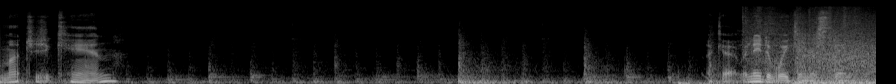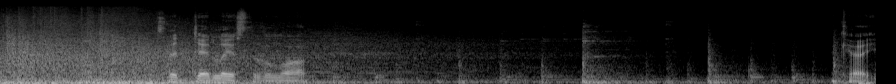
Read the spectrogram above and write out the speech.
much as you can. Okay, we need to weaken this thing. It's the deadliest of the lot. Okay.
